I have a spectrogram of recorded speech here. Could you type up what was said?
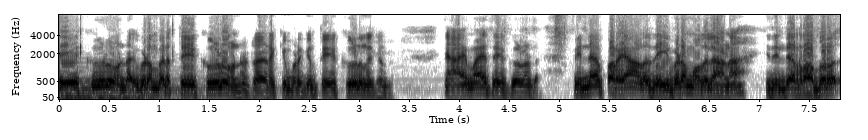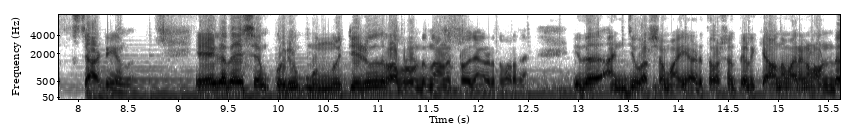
തേക്കുകളും ഉണ്ട്. ഇവിടം വരെ തേക്കുകളും ഉണ്ട് കേട്ടോ ഇടയ്ക്കും ഇടയ്ക്കും തേക്കുകൾ നിൽക്കുന്നുണ്ട്. ന്യായമായ തേക്കുകളുണ്ട്. പിന്നെ പറയാനുള്ളത് ഇവിടെ മുതലാണ് ഇതിന്റെ റബ്ബർ സ്റ്റാർട്ട് ചെയ്യുന്നത്. ഏകദേശം ഒരു മുന്നൂറ്റി എഴുപത് റബ്ബർ ഉണ്ടെന്നാണ് കേട്ടോ ഞങ്ങളുടെ അടുത്ത് പറഞ്ഞത് ഇത് അഞ്ച് വർഷമായി അടുത്ത വർഷം തെളിക്കാവുന്ന മരങ്ങളുണ്ട്.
